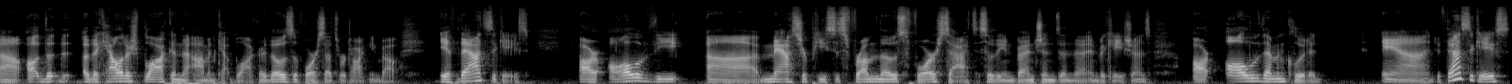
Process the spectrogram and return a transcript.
Uh, the, the, the Kaladesh block and the Amonkhet block are those the four sets we're talking about. If that's the case, are all of the uh, masterpieces from those four sets, so the inventions and the invocations, are all of them included? And if that's the case,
